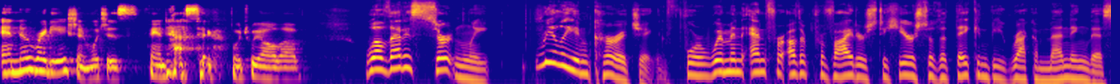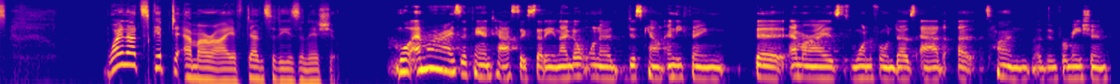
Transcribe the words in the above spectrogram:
And no radiation, which is fantastic, which we all love. Well, that is certainly really encouraging for women and for other providers to hear so that they can be recommending this. Why not skip to MRI if density is an issue? Well, MRI is a fantastic study, and I don't want to discount anything. The MRI is wonderful and does add a ton of information.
